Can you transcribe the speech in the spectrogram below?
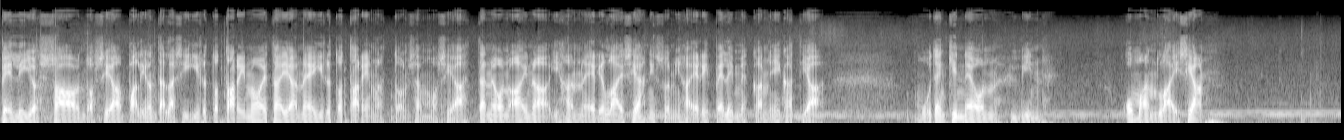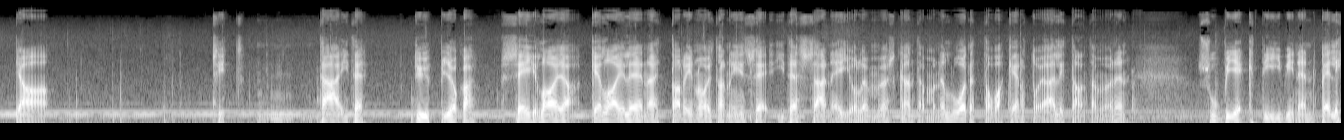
peli, jossa on tosiaan paljon tällaisia irtotarinoita ja ne irtotarinat on semmosia, että ne on aina ihan erilaisia, niissä on ihan eri pelimekaniikat ja muutenkin ne on hyvin omanlaisia. Ja sitten tämä itse tyyppi, joka seilaa ja kelailee näitä tarinoita, niin se itsessään ei ole myöskään tämmöinen luotettava kertoja, eli tämä on tämmöinen subjektiivinen peli.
